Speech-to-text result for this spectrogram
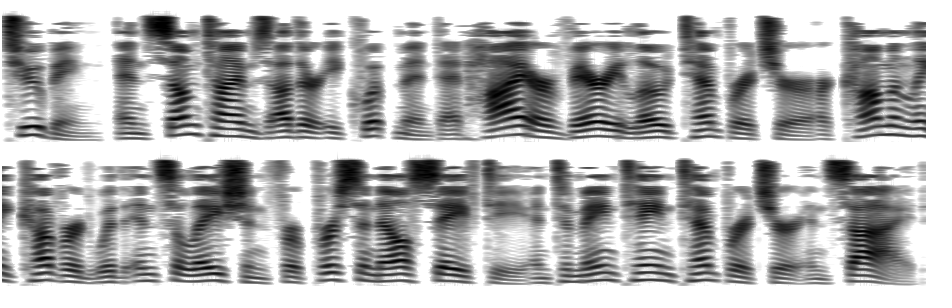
tubing, and sometimes other equipment at high or very low temperature are commonly covered with insulation for personnel safety and to maintain temperature inside.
